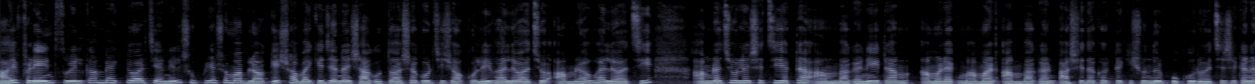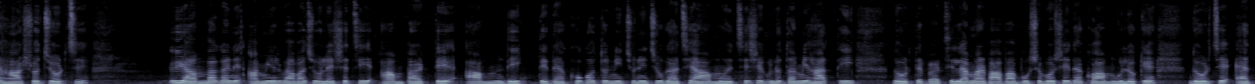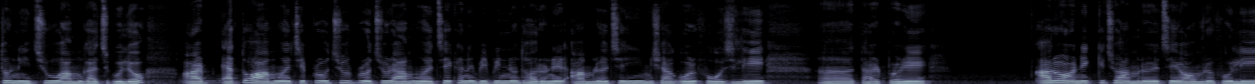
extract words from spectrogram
Hi friends welcome back to our channel Supriya Soma ব্লগে সবাইকে জানাই স্বাগত। আশা করছি সকলেই ভালো আছো, আমরাও ভালো আছি। আমরা চলে এসেছি একটা আম বাগানে। এটা আমার এক মামার আম বাগান। পাশে দেখো একটা কি সুন্দর পুকুর রয়েছে, সেখানে হাঁসও চড়ছে। এই আম বাগানে আমি আর বাবা চলে এসেছি আম পাড়তে। আম দেখতে দেখো কত নিচু নিচু গাছে আম হয়েছে, সেগুলো তো আমি হাতেই ধরতে পারছিলাম। আর বাবা বসে বসে দেখো আমগুলোকে ধরছে। এত নিচু আম গাছগুলো। আর এত আম হয়েছে, প্রচুর প্রচুর আম হয়েছে। এখানে বিভিন্ন ধরনের আম রয়েছে, হিমসাগর, ফজলি তারপরে আরও অনেক কিছু আম রয়েছে, অম্রফলি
